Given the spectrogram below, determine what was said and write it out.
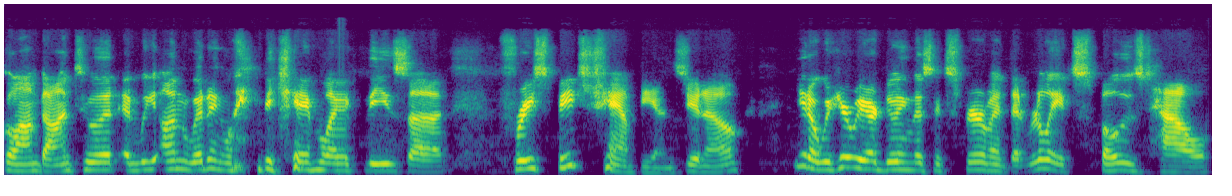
glommed onto it. And we unwittingly became like these uh, free speech champions, you know? you know, here we are doing this experiment that really exposed how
